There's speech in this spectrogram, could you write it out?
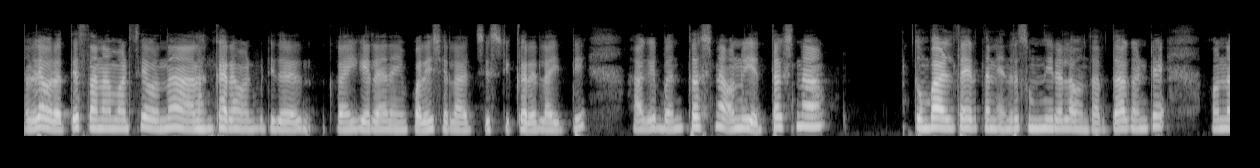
ಅಂದರೆ ಅವ್ರ ಅತ್ತೆ ಸ್ನಾನ ಮಾಡಿಸಿ ಅವ್ರನ್ನ ಅಲಂಕಾರ ಮಾಡಿಬಿಟ್ಟಿದ್ದಾರೆ. ಕೈಗೆಲ್ಲ ನೈ ಪಾಲಿಶ್ ಎಲ್ಲ ಹಚ್ಚಿ ಸ್ಟಿಕ್ಕರ್ ಎಲ್ಲ ಇಟ್ಟು, ಹಾಗೆ ಬಂದ ತಕ್ಷಣ ಅವನು ಎದ್ದ ತಕ್ಷಣ ತುಂಬ ಅಳ್ತಾ ಇರ್ತಾನೆ ಅಂದರೆ ಸುಮ್ಮನಿರಲ್ಲ ಒಂದು ಅರ್ಧ ಗಂಟೆ ಅವನ್ನ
